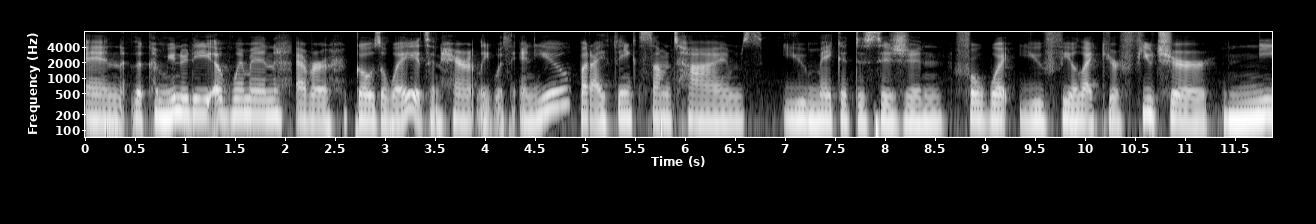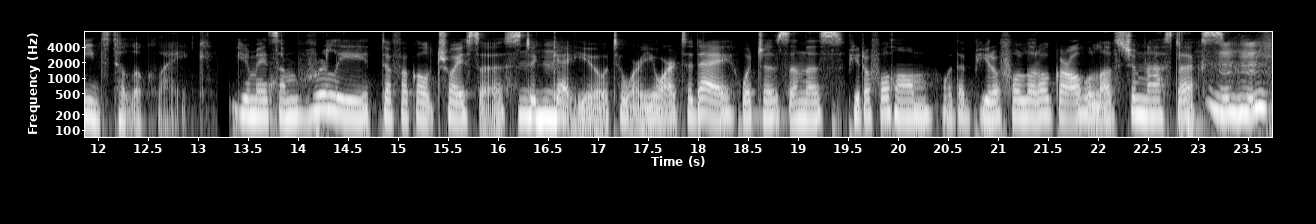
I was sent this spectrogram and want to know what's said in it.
and the community of women ever goes away. It's inherently within you. But I think sometimes you make a decision for what you feel like your future needs to look like. You made some really difficult choices mm-hmm. to get you to where you are today, which is in this beautiful home with a beautiful little girl who loves gymnastics. Mm-hmm.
